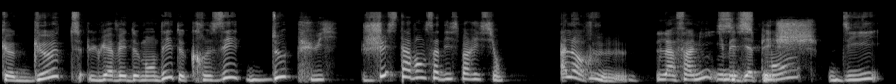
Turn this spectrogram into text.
que Goethe lui avait demandé de creuser deux puits juste avant sa disparition. Alors, Hmm. la famille immédiatement dit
